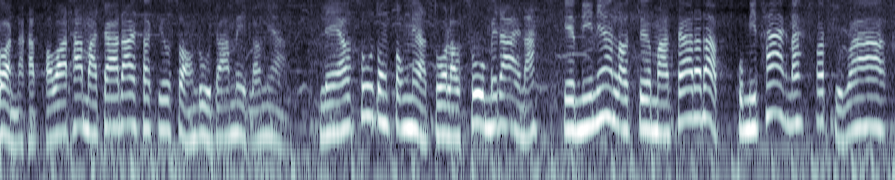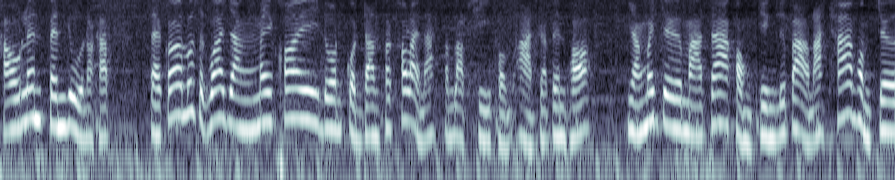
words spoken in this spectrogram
ก่อนนะครับ เพราะว่าถ้ามาจ้าได้สกิล2ดูดดาเมจแล้วเนี่ย แล้วสู้ตรงๆเนี่ยตัวเราสู้ไม่ได้นะ เกมนี้เนี่ยเราเจอมาจ้าระดับภูมิภาคนะก็ถือว่าเขาเล่นเป็นอยู่นะครับ แต่ก็รู้สึกว่ายังไม่ค่อยโดนกดดันสักเท่าไหร่นะสำหรับชีผมอาจจะเป็นเพราะยังไม่เจอมาจ้าของจริงหรือเปล่านะ ถ้าผมเจอ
